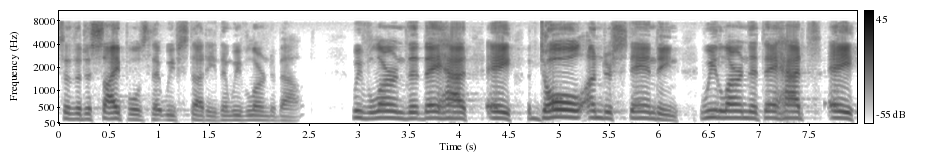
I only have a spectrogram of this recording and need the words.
to the disciples that we've studied and we've learned about. We've learned that they had a dull understanding. We learned that they had a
